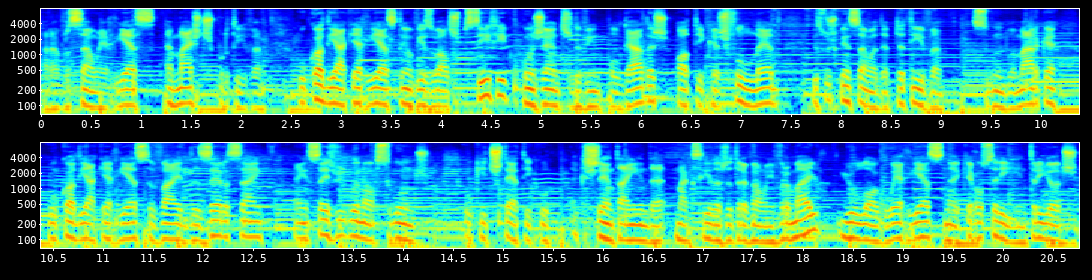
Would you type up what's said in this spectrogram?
para a versão RS, a mais desportiva. O Kodiaq RS tem um visual específico, com jantes de 20 polegadas, óticas full LED e suspensão adaptativa. Segundo a marca, o Kodiaq RS vai de 0 a 100 em 6,9 segundos. O kit estético acrescenta ainda maxilas de travão em vermelho e o logo RS na carroceria interiores.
